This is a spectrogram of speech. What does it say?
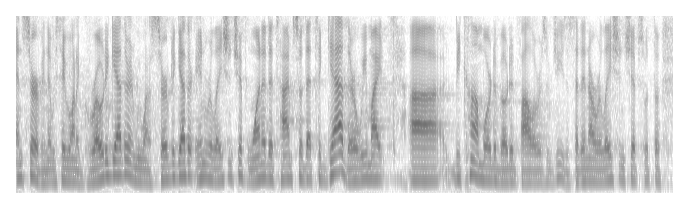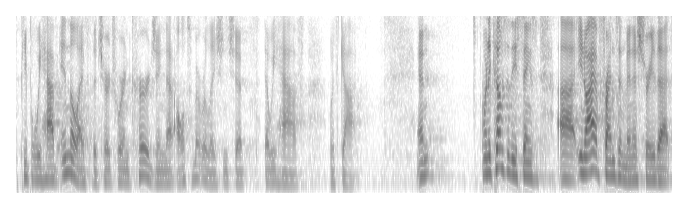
and serving, that we say we want to grow together and we want to serve together in relationship one at a time so that together we might uh, become more devoted followers of Jesus. That in our relationships with the people we have in the life of the church, we're encouraging that ultimate relationship that we have with God. And when it comes to these things, uh, you know, I have friends in ministry that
